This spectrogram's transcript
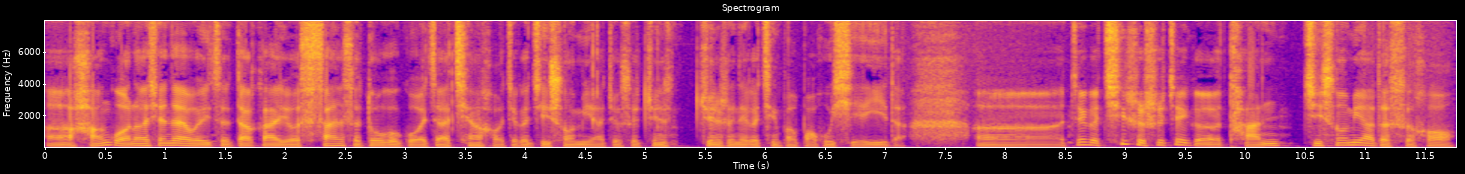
呃，韩国呢，现在为止大概有三十多个国家签好这个 g s o m i 啊，就是军军事那个情报保护协议的。呃，这个其实是这个谈 g s o m i 的时候，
